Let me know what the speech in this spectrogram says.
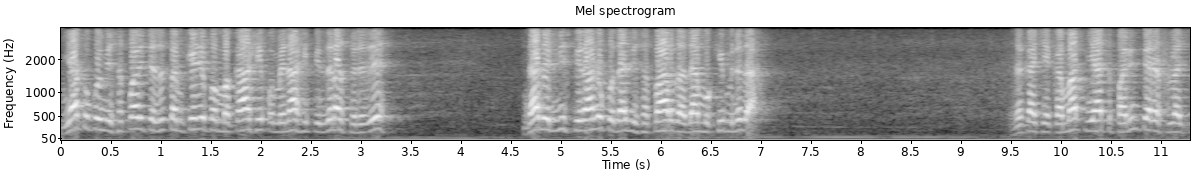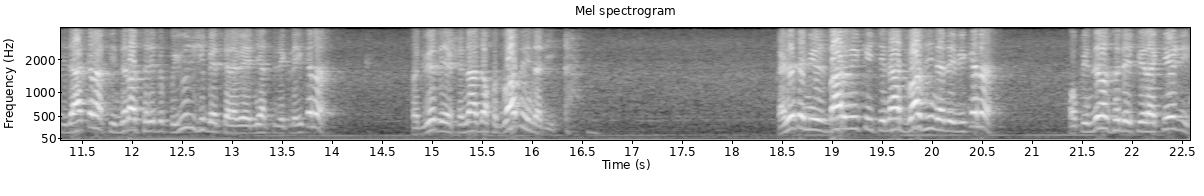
یا په کومې سفر چې زه تم کړی په مکه کې په منا کې پندرا سره دی دا د مس پیرانو کو دا مې سفر ده دا مقیم نه ده ځکه چې کمت نیت پرین تیر شول چې دا کنه پندرا سره په یوه شي به تر وې نیت لیکلی کنه په دوی دې شنه دا خدوا به نه دی کله ته مې بار وی کې چې نه دوا نه دی وی کنه او پندرا سره پیرا کېږي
